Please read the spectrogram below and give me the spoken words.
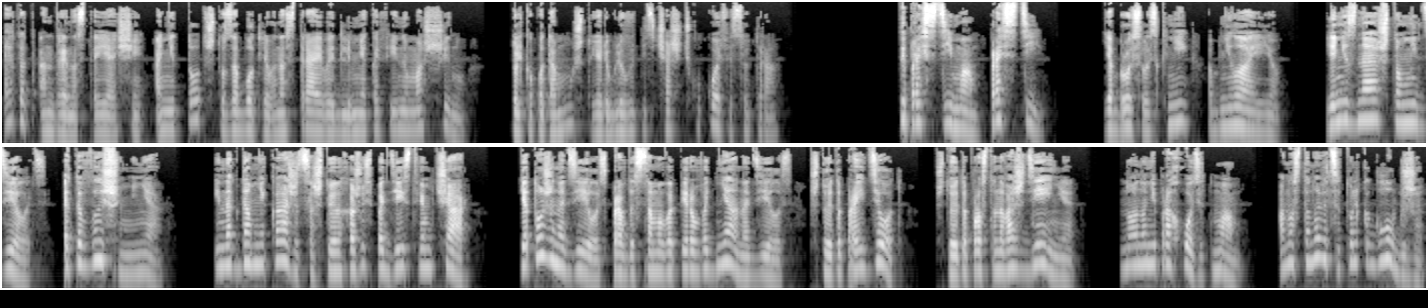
этот Андре настоящий, а не тот, что заботливо настраивает для меня кофейную машину, только потому, что я люблю выпить чашечку кофе с утра. «Ты прости, мам, прости!» Я бросилась к ней, обняла ее. «Я не знаю, что мне делать. Это выше меня. Иногда мне кажется, что я нахожусь под действием чар. Я тоже надеялась, правда, с самого первого дня надеялась, что это пройдет, что это просто наваждение. Но оно не проходит, мам. Оно становится только глубже.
